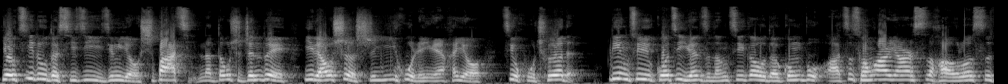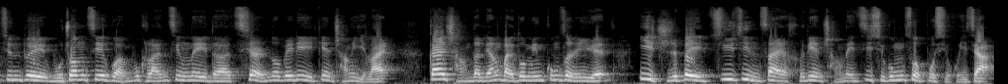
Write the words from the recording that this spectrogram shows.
有记录的袭击已经有十八起，那都是针对医疗设施、医护人员还有救护车的。另据国际原子能机构的公布啊，自从二月二十四号俄罗斯军队武装接管乌克兰境内的切尔诺贝利电厂以来，该厂的两百多名工作人员一直被拘禁在核电厂内继续工作，不许回家。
